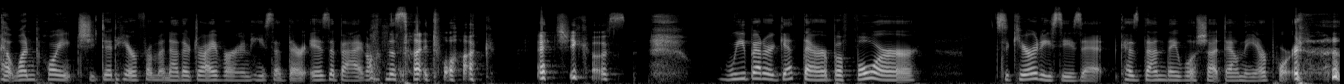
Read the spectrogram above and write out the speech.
at one point she did hear from another driver and he said there is a bag on the sidewalk. And she goes we better get there before security sees it because then they will shut down the airport.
